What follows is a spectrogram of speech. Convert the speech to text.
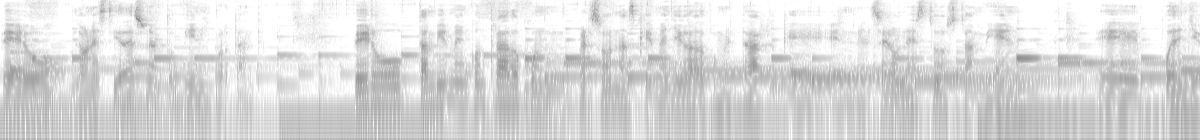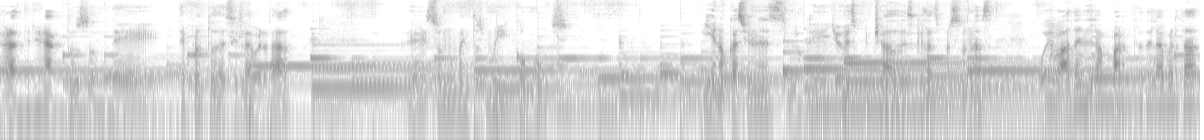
pero la honestidad es un acto bien importante. Pero también me he encontrado con personas que me han llegado a comentar que en el ser honestos también eh, pueden llegar a tener actos donde de pronto decir la verdad eh, son momentos muy incómodos. Y en ocasiones lo que yo he escuchado es que las personas o evaden la parte de la verdad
